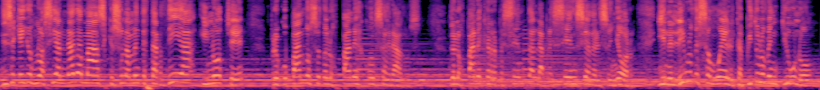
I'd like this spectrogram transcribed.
Dice que ellos no hacían nada más que solamente estar día y noche preocupándose de los panes consagrados, de los panes que representan la presencia del Señor. Y en el libro de Samuel, capítulo 21,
